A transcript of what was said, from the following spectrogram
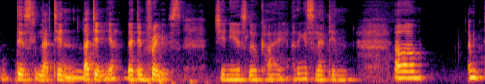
this Latin, Latin, yeah, Latin phrase, genius loci? I think it's Latin. Um, I mean,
